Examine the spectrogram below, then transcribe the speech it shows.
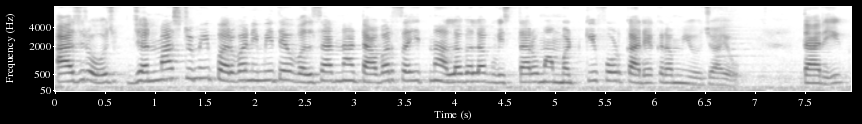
આજરોજ જન્માષ્ટમી પર્વ નિમિત્તે વલસાડના ટાવર સહિતના અલગ અલગ વિસ્તારોમાં મટકી ફોડ કાર્યક્રમ યોજાયો. તારીખ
